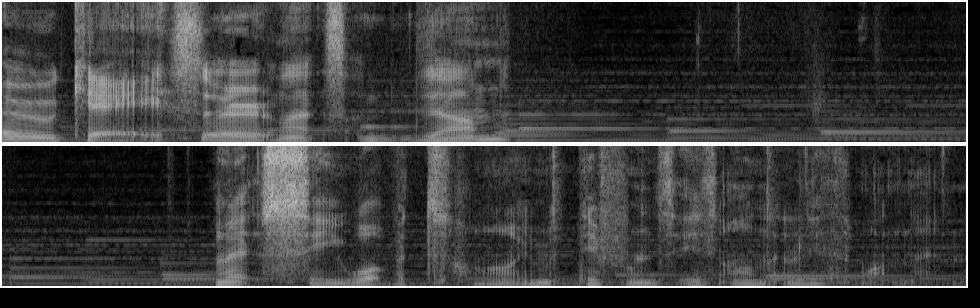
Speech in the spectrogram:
Okay, so that's done. Let's see what the time difference is on this one then.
